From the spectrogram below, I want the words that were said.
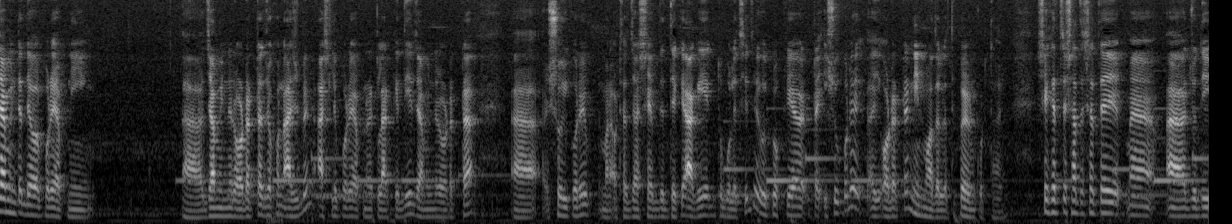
জামিনটা দেওয়ার পরে আপনি জামিনের অর্ডারটা যখন আসবে, আসলে পরে আপনার ক্লার্ককে দিয়ে জামিনের অর্ডারটা সই করে মানে অর্থাৎ জাজ সাহেবদের থেকে আগেই একটু বলেছি যে ওই প্রক্রিয়াটা ইস্যু করে এই অর্ডারটা নিম্ন আদালতে প্রেরণ করতে হয়। সেক্ষেত্রে সাথে সাথে যদি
